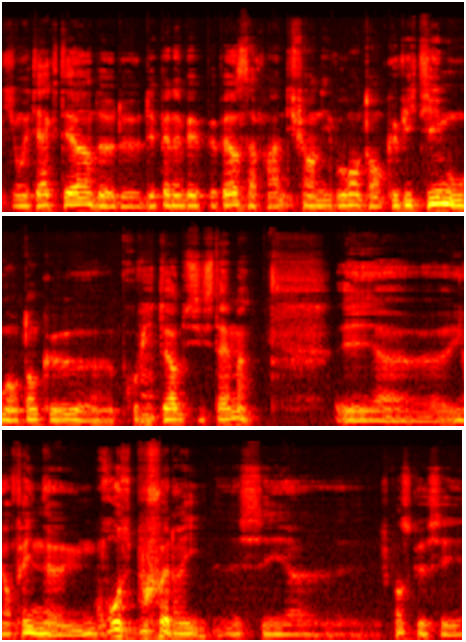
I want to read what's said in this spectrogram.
qui ont été acteurs de, de, des Pen Papers, enfin à différents niveaux en tant que victime ou en tant que profiteur du système. Et il en fait une, une grosse bouffonnerie. C'est, je pense que c'est,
